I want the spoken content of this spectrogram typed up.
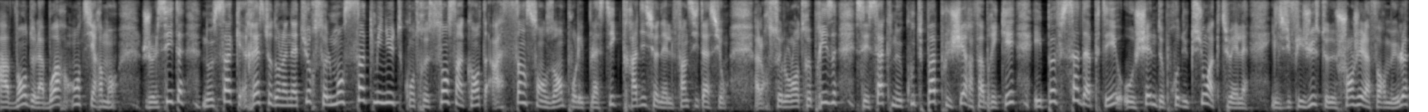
avant de la boire entièrement. Je le cite, nos sacs restent dans la nature seulement 5 minutes contre 150 à 500 ans pour les plastiques traditionnels. Fin de citation. Alors selon l'entreprise, ces sacs ne coûtent pas plus cher à fabriquer et peuvent s'adapter aux chaînes de production actuelle. Il suffit juste de changer la formule.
